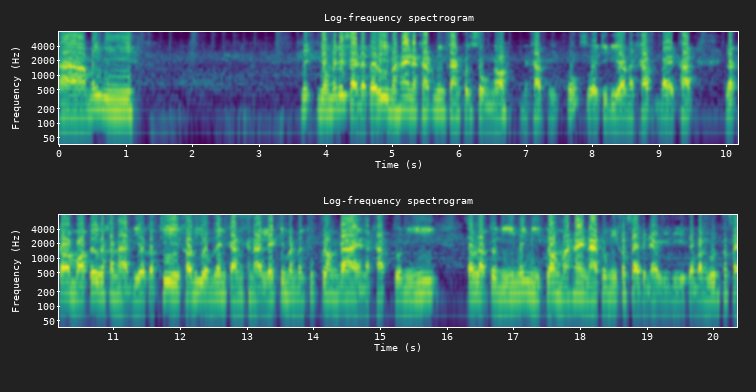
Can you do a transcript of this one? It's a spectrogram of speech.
อ่าไม่มีไม่ยังไม่ได้ใส่แบตเตอรี่มาให้นะครับเรื่องการขนส่งเนาะนะครับโอ้สวยทีเดียวนะครับใบพัด แล้วก็มอเตอร์ก็ขนาดเดียวกับที่เขานิยมเล่นกันขนาดเล็กที่มันบรรทุกกล้องได้นะครับ ตัวนี้สำหรับตัวนี้ไม่มีกล้องมาให้นะ ตัวนี้เขาใส่เป็น LED แต่บางรุ่นเขาใส่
